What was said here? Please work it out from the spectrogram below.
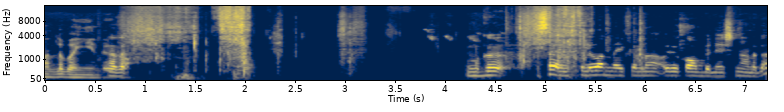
നല്ല ഭംഗിയുണ്ട് അതെ. നമുക്ക് സെൽഫിൽ വന്നേക്കുന്ന ഒരു കോമ്പിനേഷൻ ആണിത്.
